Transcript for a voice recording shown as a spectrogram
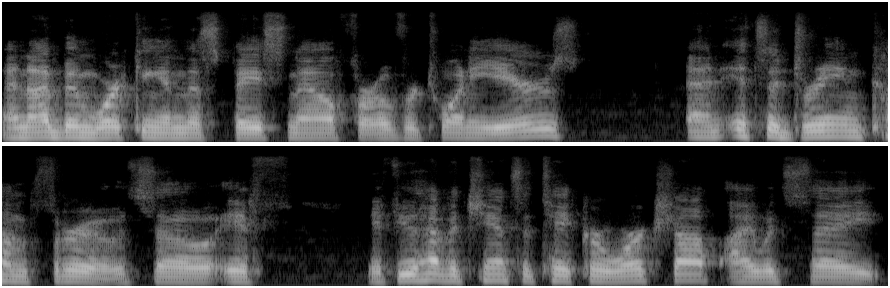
And I've been working in this space now for over 20 years and it's a dream come through. So if, if you have a chance to take her workshop, I would say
